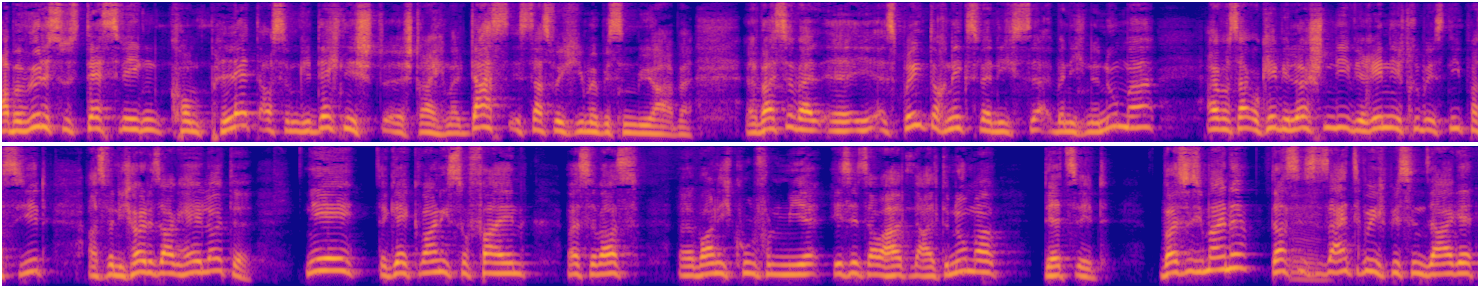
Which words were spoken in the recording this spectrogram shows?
Aber würdest du es deswegen komplett aus dem Gedächtnis äh, streichen? Weil das ist das, wo ich immer ein bisschen Mühe habe. Äh, weißt du, weil äh, es bringt doch nichts, wenn ich, wenn ich eine Nummer einfach sage, okay, wir löschen die, wir reden nicht drüber, ist nie passiert, als wenn ich heute sage, hey Leute, nee, der Gag war nicht so fein, weißt du was, äh, war nicht cool von mir, ist jetzt aber halt eine alte Nummer, that's it. Weißt du, was ich meine? Das ist das Einzige, wo ich ein bisschen sage,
